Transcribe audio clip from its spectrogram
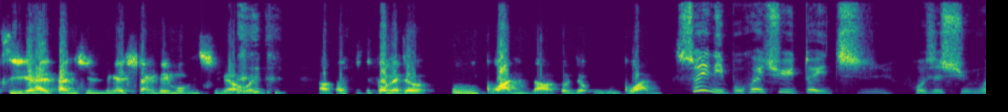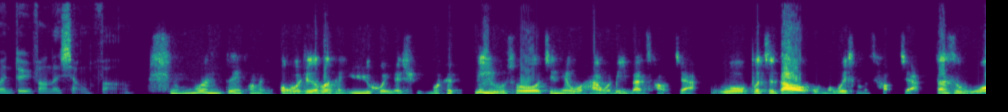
自己开始担心，应该想一堆莫名其妙的问题，然后但其实根本就无关，你知道吗？根本就无关。所以你不会去对质。或是询问对方的想法，询问对方的哦，我觉得会很迂回的询问。例如说，今天我和我另一半吵架，我不知道我们为什么吵架，但是我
